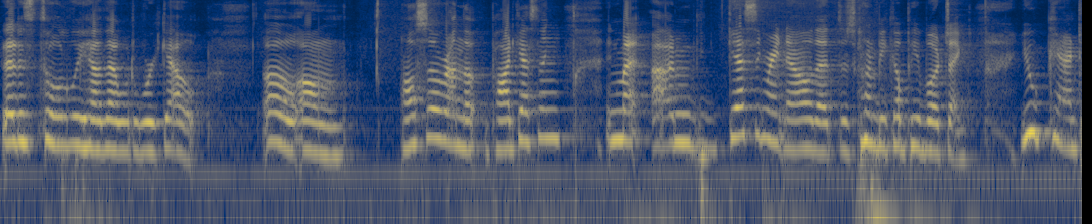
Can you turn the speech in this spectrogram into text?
that is totally how that would work out. Oh, um, also around the podcasting, in my, I'm guessing right now that there's going to be a couple people that's like you can't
